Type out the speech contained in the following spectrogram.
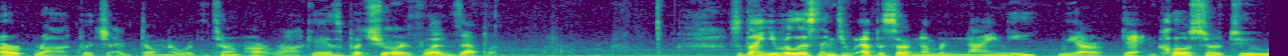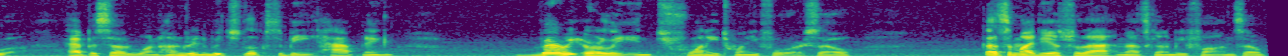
art rock, which I don't know what the term art rock is, but sure, it's Led Zeppelin. So thank you for listening to episode number 90. We are getting closer to episode 100, which looks to be happening very early in 2024. So got some ideas for that, and that's going to be fun. So,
